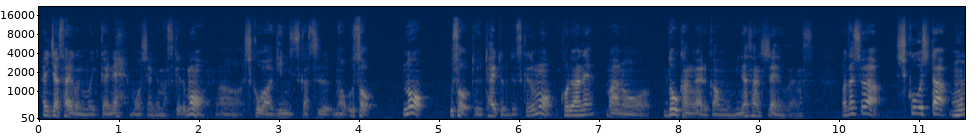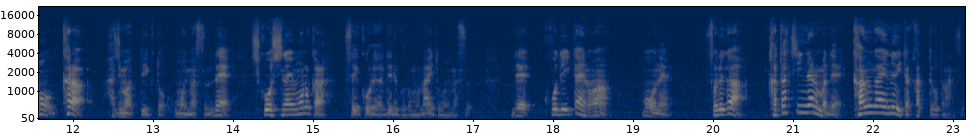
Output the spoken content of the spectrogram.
はいじゃあ最後にもう一回ね申し上げますけども思考は現実化するの嘘の嘘というタイトルですけどもこれはね、まあ、あのどう考えるかはもう皆さん次第でございます。私は思考したものから始まっていくと思いますんで思考しないものから成功例が出ることもないと思います。でここで言いたいのはもうねそれが形になるまで考え抜いたかってことなんですよ。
